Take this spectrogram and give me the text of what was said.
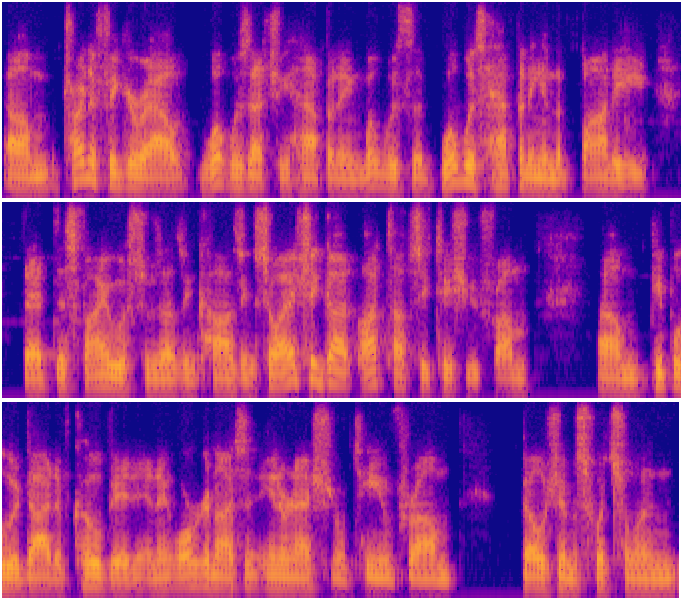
um, trying to figure out what was actually happening, what was the what was happening in the body that this virus was causing. So I actually got autopsy tissue from um, people who had died of COVID, and I organized an international team from Belgium, Switzerland,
